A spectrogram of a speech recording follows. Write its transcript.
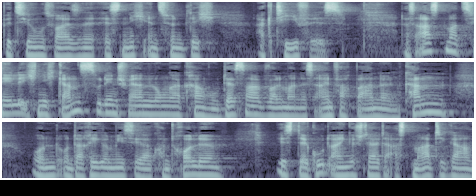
beziehungsweise es nicht entzündlich aktiv ist. Das Asthma zähle ich nicht ganz zu den schweren Lungenerkrankungen, deshalb, weil man es einfach behandeln kann und unter regelmäßiger Kontrolle ist der gut eingestellte Asthmatiker,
